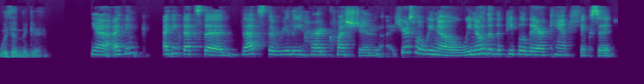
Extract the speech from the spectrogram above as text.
within the game? Yeah, I think I think that's the that's the really hard question. Here's what we know: we know that the people there can't fix it,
